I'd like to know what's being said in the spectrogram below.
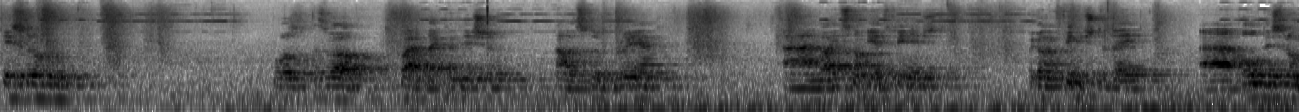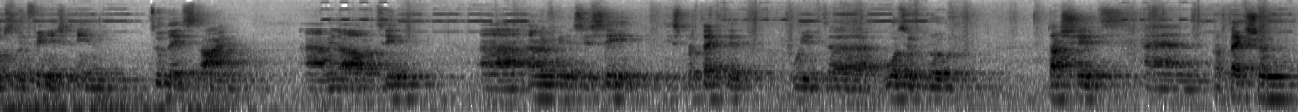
This room was as well quite bad condition. Now it's looks brilliant, and but it's not yet finished. We're gonna finish today. Uh, all these rooms will finish in two days' time uh, with our team. Uh, everything as you see is protected with uh, waterproof dust sheets and protection.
